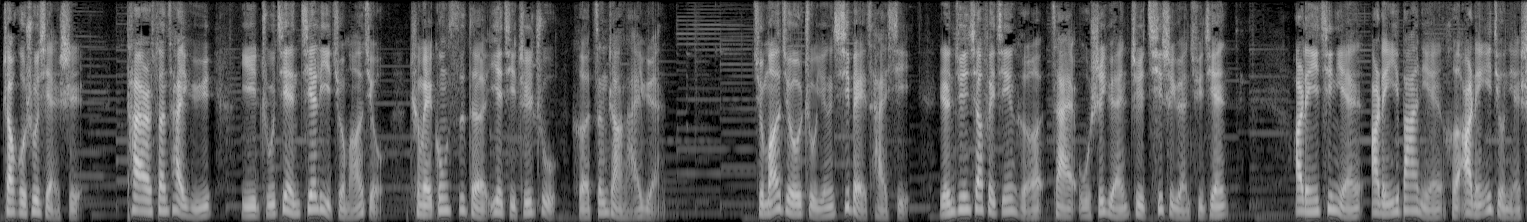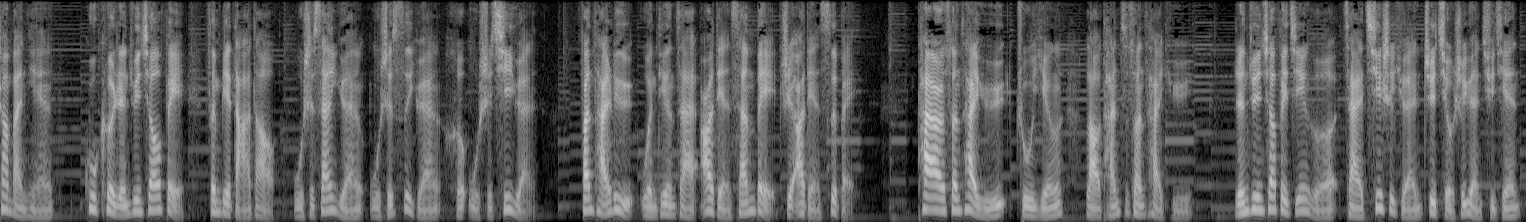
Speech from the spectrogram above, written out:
招股书显示，泰二酸菜鱼已逐渐接力九毛九，成为公司的业绩支柱和增长来源。九毛九主营西北菜系，人均消费金额在五十元至七十元区间。二零一七年、二零一八年和二零一九年上半年，顾客人均消费分别达到五十三元、五十四元和五十七元，翻台率稳定在二点三倍至二点四倍。泰二酸菜鱼主营老坛子酸菜鱼，人均消费金额在七十元至九十元区间，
